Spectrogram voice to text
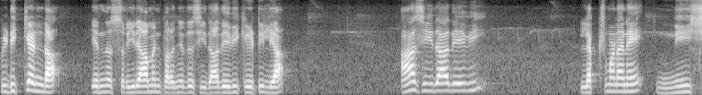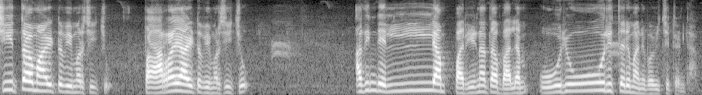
പിടിക്കണ്ട എന്ന് ശ്രീരാമൻ പറഞ്ഞത് സീതാദേവി കേട്ടില്ല. ആ സീതാദേവി ലക്ഷ്മണനെ നിശിതമായിട്ട് വിമർശിച്ചു. തറയായിട്ട് വിമർശിച്ചു. അതിന്റെ എല്ലാം പരിണത ഫലം ഓരോരുത്തരും അനുഭവിച്ചിട്ടുണ്ട്.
